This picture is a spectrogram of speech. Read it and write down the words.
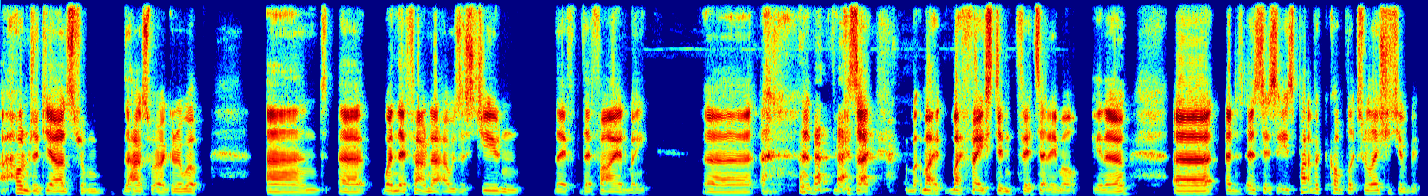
hundred yards from the house where I grew up. And uh, when they found out I was a student, they they fired me uh, because I my my face didn't fit anymore, you know. Uh, and it's, it's, it's part of a complex relationship.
